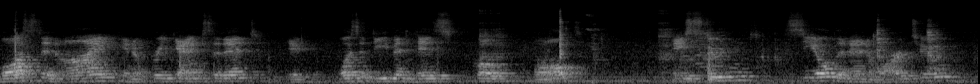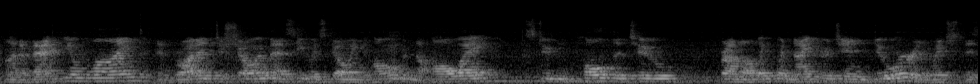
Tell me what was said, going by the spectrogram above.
lost an eye in a freak accident. It wasn't even his, quote, fault. A student sealed an NMR tube on a vacuum line and brought it to show him as he was going home in the hallway. Student pulled the tube from a liquid nitrogen dewar in which this,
